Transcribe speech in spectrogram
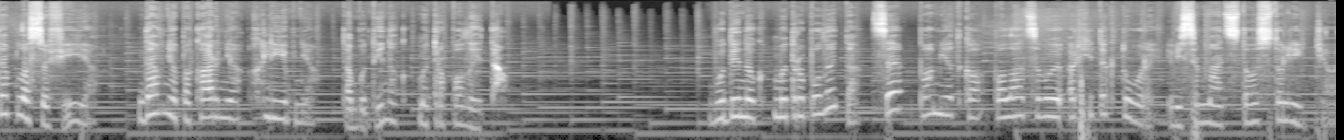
Тепла Софія, давня пекарня Хлібня та будинок митрополита. Будинок митрополита це пам'ятка палацової архітектури XVIII століття,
